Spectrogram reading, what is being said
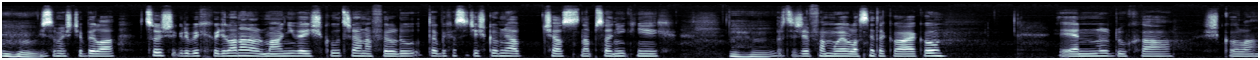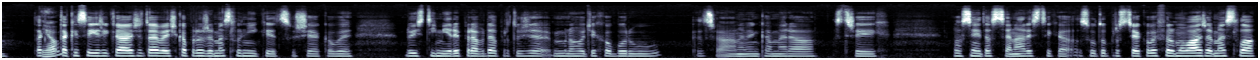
Mhm. když jsem ještě byla. Což kdybych chodila na normální vejšku, třeba na Fildu, tak bych asi těžko měla čas na psaní knih. Mhm. Protože FAMU je vlastně taková jako jednoduchá škola. Tak, Jo? taky se jí říká, že to je veška pro řemeslníky, což je jakoby do jisté míry pravda, protože mnoho těch oborů, třeba nevím, kamera, střih, vlastně i ta scenaristika, jsou to prostě jakoby filmová řemesla.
